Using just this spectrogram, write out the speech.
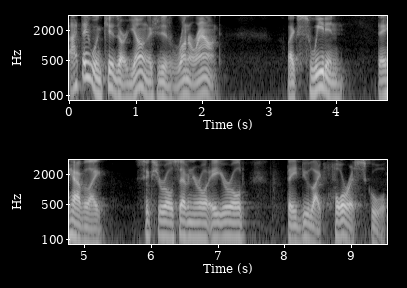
I think when kids are young, they should just run around. Like Sweden, they have like six year old, seven year old, eight year old. They do like forest school.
